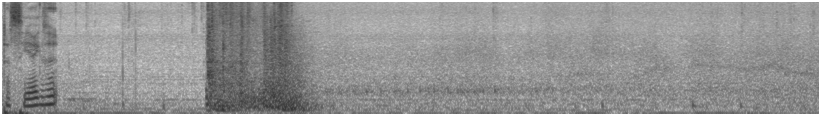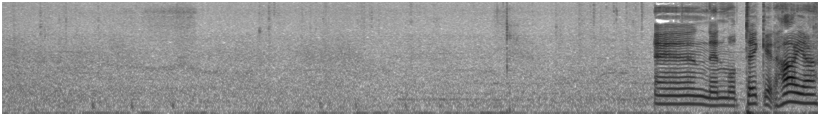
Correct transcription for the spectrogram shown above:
That's the exit. Then we'll take it higher.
